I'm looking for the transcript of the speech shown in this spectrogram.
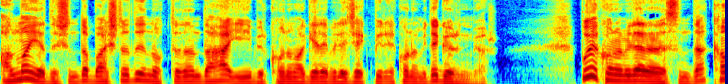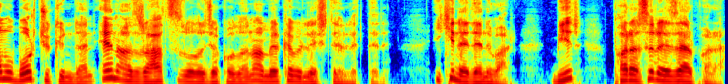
Almanya dışında başladığı noktadan daha iyi bir konuma gelebilecek bir ekonomide görünmüyor. Bu ekonomiler arasında kamu borç yükünden en az rahatsız olacak olanı Amerika Birleşik Devletleri. İki nedeni var. Bir, parası rezerv para.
